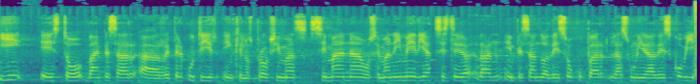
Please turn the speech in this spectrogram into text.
y esto va a empezar a repercutir en que en las próximas semana o semana y media se estarán empezando a desocupar las unidades COVID.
